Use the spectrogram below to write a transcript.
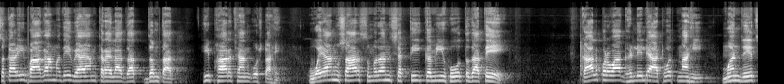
सकाळी बागामध्ये व्यायाम करायला जात जमतात ही फार छान गोष्ट आहे. वयानुसार स्मरणशक्ती कमी होत जाते. काल परवा घडलेले आठवत नाही म्हणजेच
